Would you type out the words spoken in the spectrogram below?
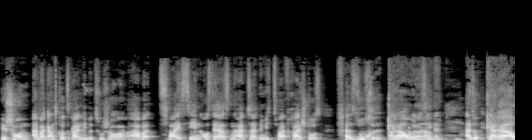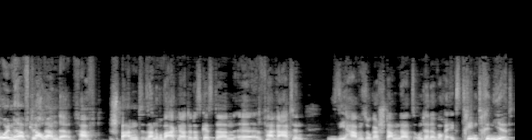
wir schauen einmal ganz kurz rein, liebe Zuschauer, aber zwei Szenen aus der ersten Halbzeit, nämlich zwei Freistoßversuche. Grauenhaft. Also grauenhafte Standards. Grauenhaft spannend. Sandro Wagner hatte das gestern äh, verraten. Sie haben sogar Standards unter der Woche extrem trainiert. Gut.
